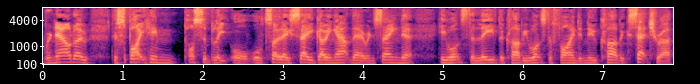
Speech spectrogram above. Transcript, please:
Ronaldo, despite him possibly, or, or, so they say, going out there and saying that he wants to leave the club, he wants to find a new club, etc.,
